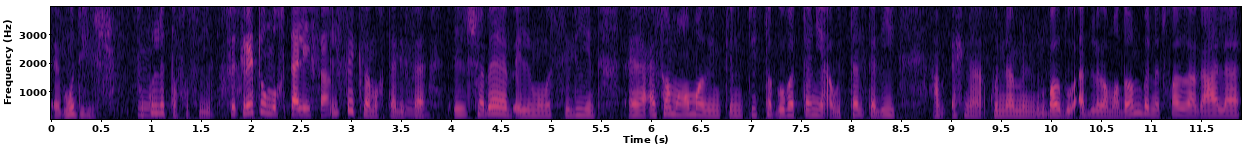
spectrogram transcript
مدهش. في مم. كل التفاصيل. فكرته مختلفة. الفكرة مختلفة. مم. الشباب الممثلين آه عصام عمر يمكن دي التجربة الثانية أو الثالثه ليه. إحنا كنا من برضو قبل رمضان بنتفرج على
